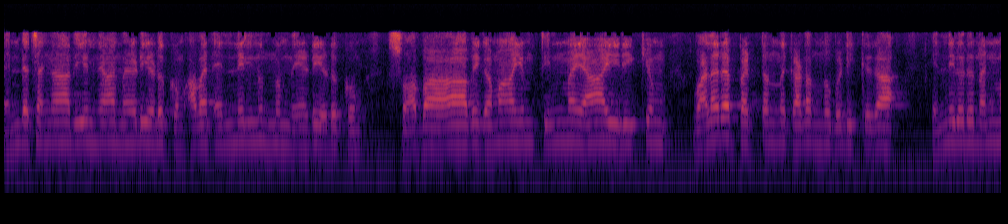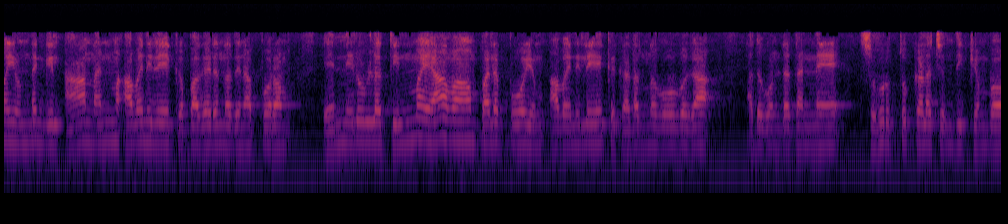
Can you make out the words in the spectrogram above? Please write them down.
എന്റെ ചങ്ങാതിയിൽ ഞാൻ നേടിയെടുക്കും അവൻ എന്നിൽ നിന്നും നേടിയെടുക്കും. സ്വാഭാവികമായും തിന്മയായിരിക്കും. വളരെ പെട്ടെന്ന് കടന്നു പിടിക്കുക. എന്നിലൊരു നന്മയുണ്ടെങ്കിൽ ആ നന്മ അവനിലേക്ക് പകരുന്നതിനപ്പുറം എന്നിലുള്ള തിന്മയാവാം പലപ്പോഴും അവനിലേക്ക് കടന്നു പോവുക അതുകൊണ്ട് തന്നെ സുഹൃത്തുക്കളെ ചിന്തിക്കുമ്പോ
